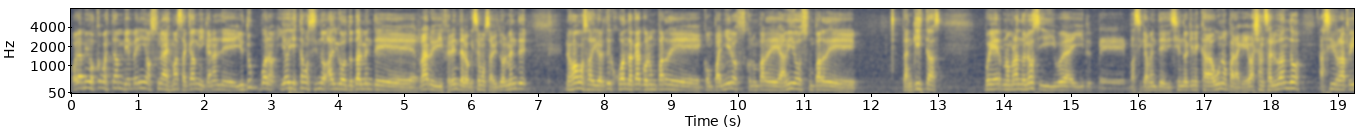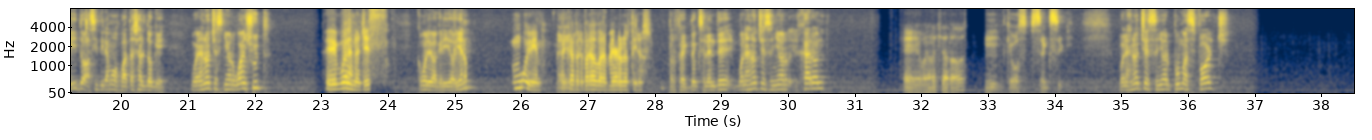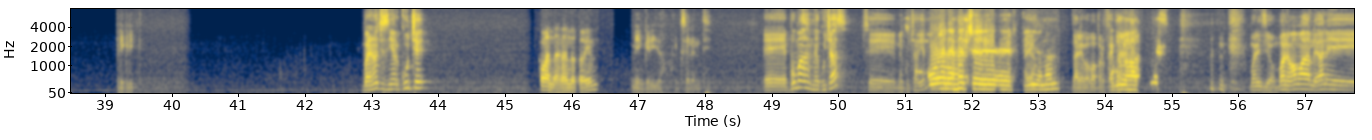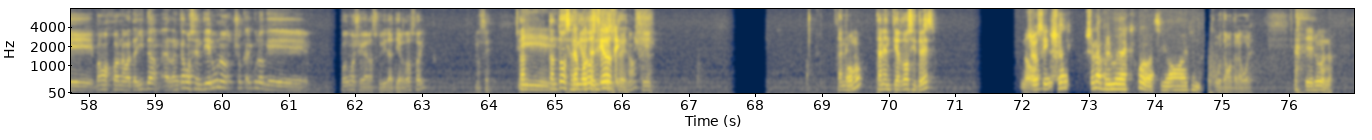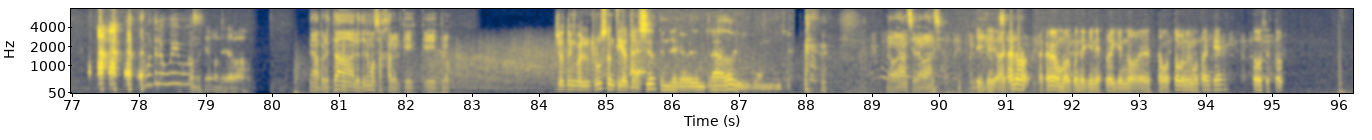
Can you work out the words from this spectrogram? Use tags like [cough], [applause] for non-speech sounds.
Hola amigos, ¿cómo están? Bienvenidos una vez más acá a mi canal de YouTube. Bueno, y hoy estamos haciendo algo totalmente raro y diferente a lo que hacemos habitualmente. Nos vamos a divertir jugando acá con un par de compañeros, con un par de amigos, un par de tanquistas. Voy a ir nombrándolos y voy a ir eh, básicamente diciendo quién es cada uno para que vayan saludando. Así rapidito, así tiramos batalla al toque. Buenas noches, señor One Shoot. Eh, buenas noches. ¿Cómo le va, querido? ¿Bien? Muy bien. Ahí Acá preparado para pegar unos tiros. Perfecto, excelente. Buenas noches, señor Harold. Eh, buenas noches a todos. Mm, qué voz sexy. Buenas noches, señor Pumas Forge. Cric, cric. Buenas noches, señor Cuche. ¿Cómo andas, Nando? ¿Todo bien? Bien, querido, excelente. Eh, Pumas, ¿me escuchás? ¿Se- ¿Me escuchás bien? Buenas noches, querido Nando. Dale, papá, perfecto. Saludos a todos. [laughs] Buenísimo. Bueno, vamos a darle, dale. Vamos a jugar una batallita. Arrancamos en tier 1. Yo calculo que podemos llegar a subir a tier 2 hoy. No sé. Están, Y están todos en tier 2 y 3 potenciados, sí. ustedes, ¿no? Sí. ¿Están en, ¿Cómo? ¿Están en tier 2 y 3? No, Yo sí. Yo, yo la primera vez que juego, así que vamos a ver quién. Uh, te mata la bola. tier 1. [laughs] ¡Te mata los huevos! Comencemos desde abajo. Nada, pero está, lo tenemos a Harold, que es, que es pro. Yo tengo el ruso en tier 3. Ayer tendría que haber entrado y bueno, no entré. [laughs] La vagancia, la vagancia. Sí, acá, no, acá nos vamos a dar cuenta quién es pro y quién no. ¿eh? Estamos todos con el mismo tanque, todos stock.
